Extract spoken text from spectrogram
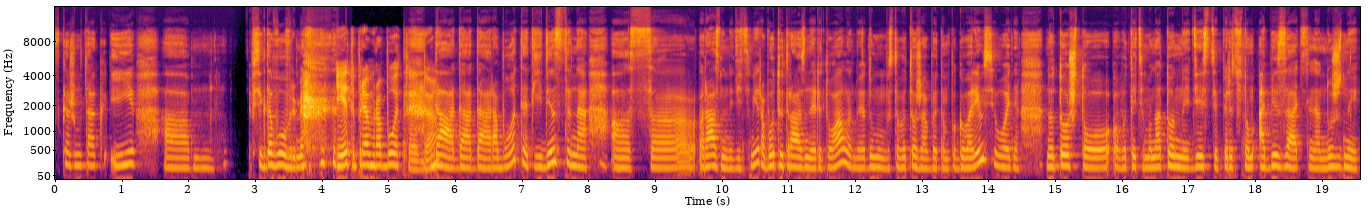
скажем так, и а, всегда вовремя. И это прям работает, да? Да, да, да, работает. Единственное, а, с разными детьми работают разные ритуалы, но я думаю, мы с тобой тоже об этом поговорим сегодня. Но то, что вот эти монотонные действия перед сном обязательно нужны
